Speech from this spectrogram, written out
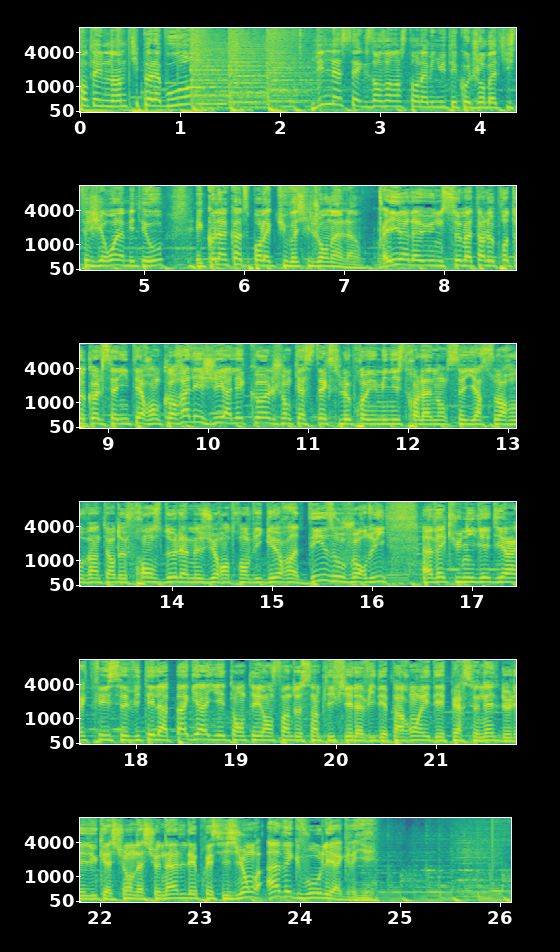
31, un petit peu à la bourre. Lille Sex dans un instant, la minute éco de Jean-Baptiste Giraud, la météo et Colin Cotes pour l'actu. Voici le journal. Et à la une, ce matin, le protocole sanitaire encore allégé à l'école. Jean Castex, le Premier ministre, l'a annoncé hier soir aux 20h de France 2. La mesure entre en vigueur dès aujourd'hui avec une idée directrice, éviter la pagaille et tenter enfin de simplifier la vie des parents et des personnels de l'éducation nationale. Les précisions avec vous, Léa Grillet.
